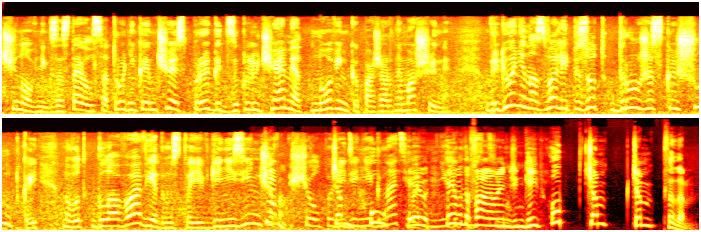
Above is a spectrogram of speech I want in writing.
Чиновник заставил сотрудника МЧС прыгать за ключами от новенькой пожарной машины. В регионе назвали эпизод дружеской шуткой, но вот глава ведомства Евгений Зинчев jump, счел поведение jump. Игнатьева... Oh, here, here the fire engine keys. Oh, jump, jump for them.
